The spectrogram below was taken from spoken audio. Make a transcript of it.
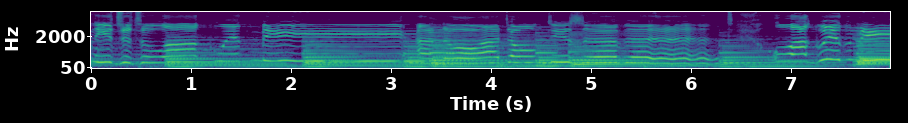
need you to walk with me. I know I don't deserve it. Walk with me,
